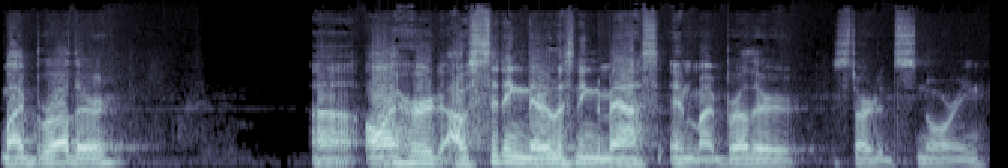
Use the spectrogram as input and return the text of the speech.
my brother, uh, all I heard, I was sitting there listening to mass, and my brother started snoring.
